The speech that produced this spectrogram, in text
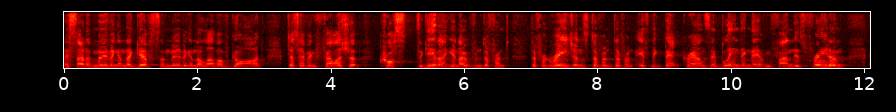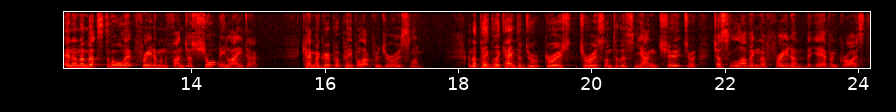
They started moving in the gifts and moving in the love of God, just having fellowship, crossed together, you know, from different, different regions, different, different ethnic backgrounds. They're blending, they're having fun, there's freedom. And in the midst of all that freedom and fun, just shortly later, came a group of people up from Jerusalem. And the people who came to Jerusalem to this young church were just loving the freedom that you have in Christ.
